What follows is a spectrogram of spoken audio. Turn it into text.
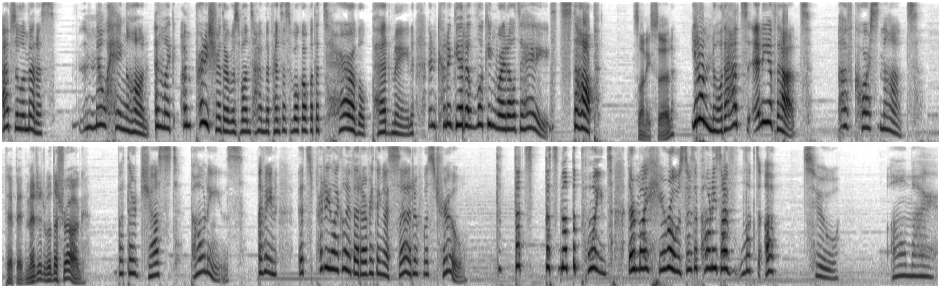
Absolute menace. Now hang on. And like, I'm pretty sure there was one time the princess woke up with a terrible ped mane and couldn't get it looking right all day. Stop! Sunny said. You don't know that, any of that. Of course not. Pipp admitted with a shrug. But they're just ponies. I mean, it's pretty likely that everything I said was true. Th- that's that's not the point. They're my heroes. They're the ponies I've looked up to all my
